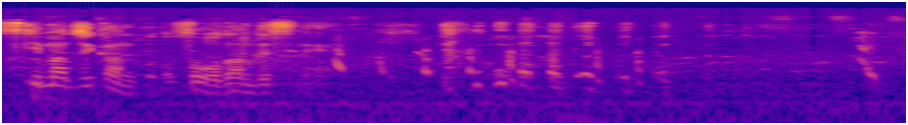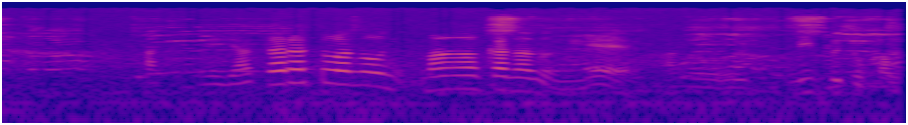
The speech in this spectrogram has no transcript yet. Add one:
隙間時間との相談ですね。あ ねやたらとあの漫画家なのにね、あのリップとかも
